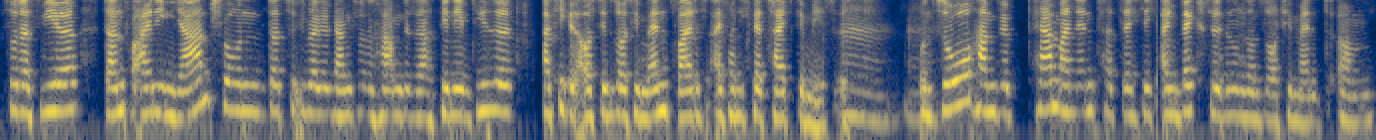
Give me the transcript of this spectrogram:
so dass wir dann vor einigen Jahren schon dazu übergegangen sind und haben gesagt, wir nehmen diese Artikel aus dem Sortiment, weil das einfach nicht mehr zeitgemäß ist. Mhm. mhm. Und so haben wir permanent tatsächlich einen Wechsel in unserem Sortiment, ähm,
